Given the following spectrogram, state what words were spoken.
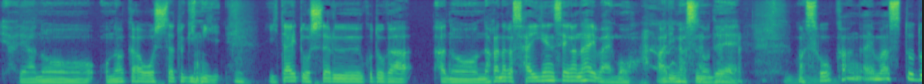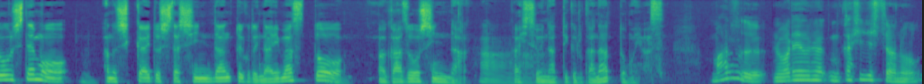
やはりあのお腹を押した時に痛いとおっしゃることがあのなかなか再現性がない場合も ありますので、まあ、そう考えますとどうしてもあのしっかりとした診断ということになりますと、まあ、画像診断が必要になってくるかなと思います。まず我々は昔ですとあの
